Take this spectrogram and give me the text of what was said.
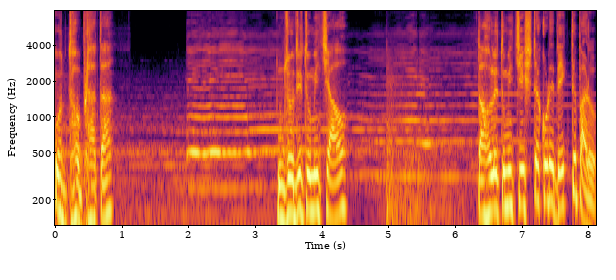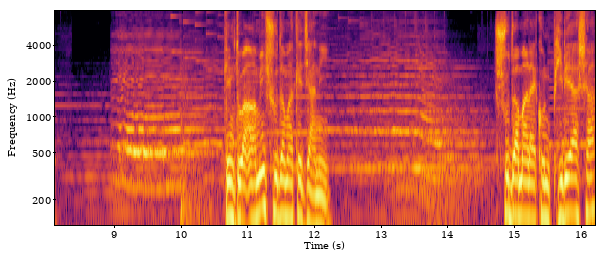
উদ্ধব ভ্রাতা যদি তুমি চাও, তাহলে তুমি চেষ্টা করে দেখতে পারো। কিন্তু আমি সুদামাকে জানি। সুদামার এখন ফিরে আসা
